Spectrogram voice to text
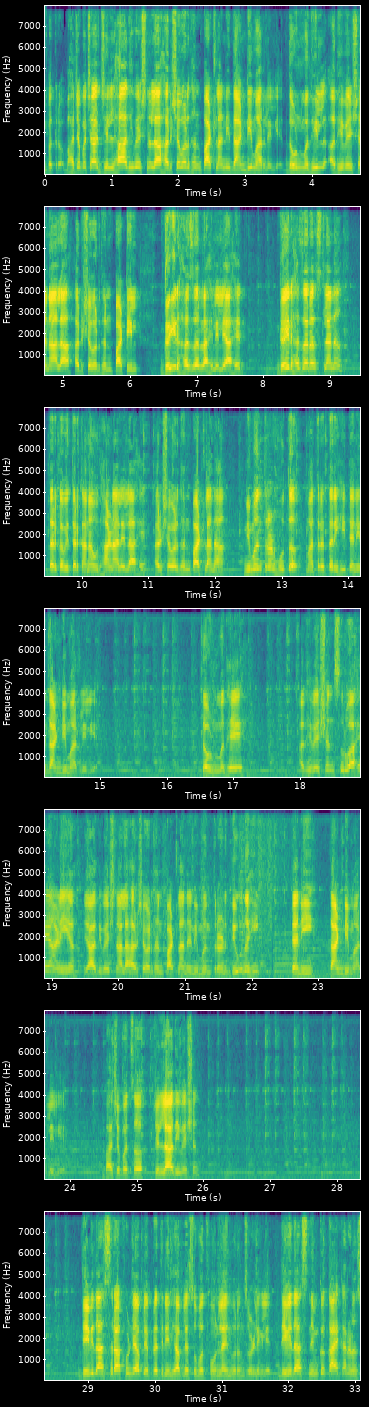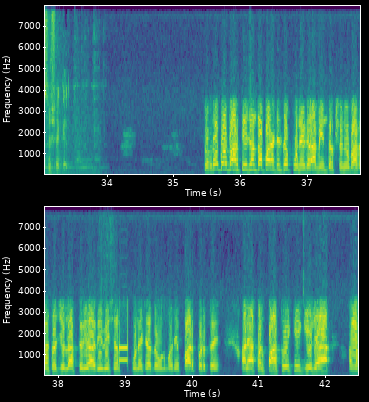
पत्र. भाजपच्या जिल्हा अधिवेशनाला हर्षवर्धन पाटलांनी दांडी मारलेली आहे. दौंडमधील अधिवेशनाला हर्षवर्धन पाटील गैरहजर राहिलेले आहेत. गैरहजर असल्यानं तर्कवितर्कांना उधाण आलेलं आहे. हर्षवर्धन पाटलांना निमंत्रण होतं मात्र तरीही त्यांनी दांडी मारलेली आहे. दौंडमध्ये अधिवेशन सुरू आहे आणि या अधिवेशनाला हर्षवर्धन पाटलांनी निमंत्रण देऊनही त्यांनी दांडी मारलेली आहे. भाजपचं जिल्हा अधिवेशन देविदास राखोंडे आपले प्रतिनिधी आपल्यासोबत फोनलाईनवरून जोडले गेले देविदास नेमकं काय कारण असू शकेल? सौरभ भारतीय जनता पार्टीचं पुणे ग्रामीण दक्षिण विभागाचं जिल्हास्तरीय अधिवेशन पुण्याच्या दौंडमध्ये पार पडतंय. आणि आपण पाहतोय की गेल्या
